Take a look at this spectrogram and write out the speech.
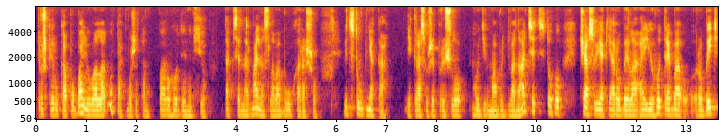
Трошки рука побалювала, ну так, може, там пару годин і все. Так, все нормально, слава Богу, хорошо. Від стовбняка. Якраз уже пройшло годів, мабуть, 12 з того часу, як я робила, а його треба робити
